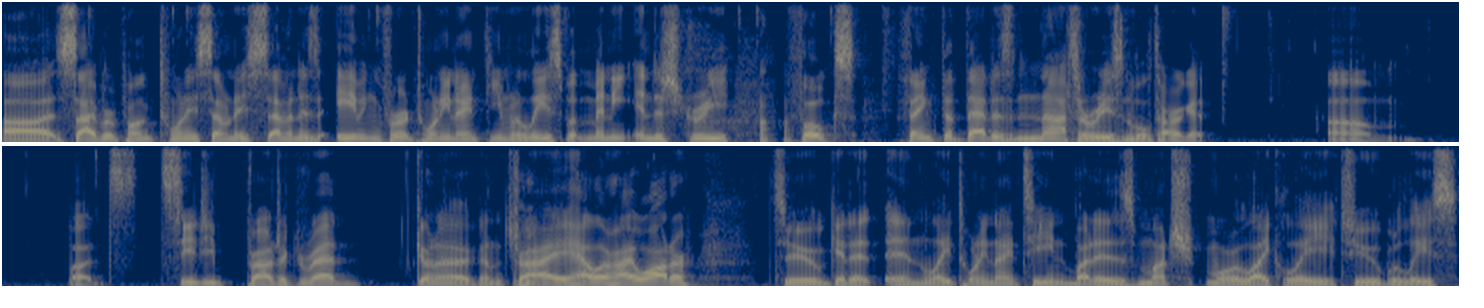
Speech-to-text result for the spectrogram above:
Uh, Cyberpunk 2077 is aiming for a 2019 release, but many industry folks think that that is not a reasonable target. Um, but CD Projekt Red gonna gonna try hell or high water to get it in late 2019, but it is much more likely to release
